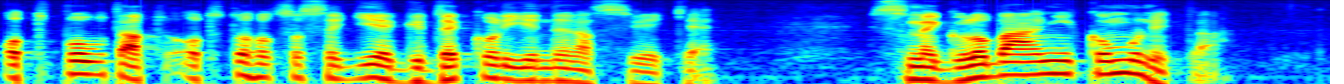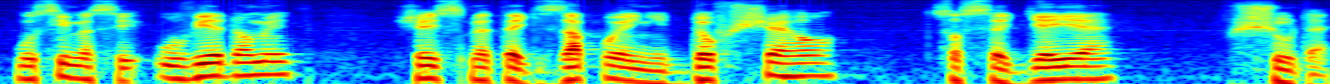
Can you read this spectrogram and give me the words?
odpoutat od toho, co se děje kdekoliv jinde na světě. Jsme globální komunita. Musíme si uvědomit, že jsme teď zapojeni do všeho, co se děje všude.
